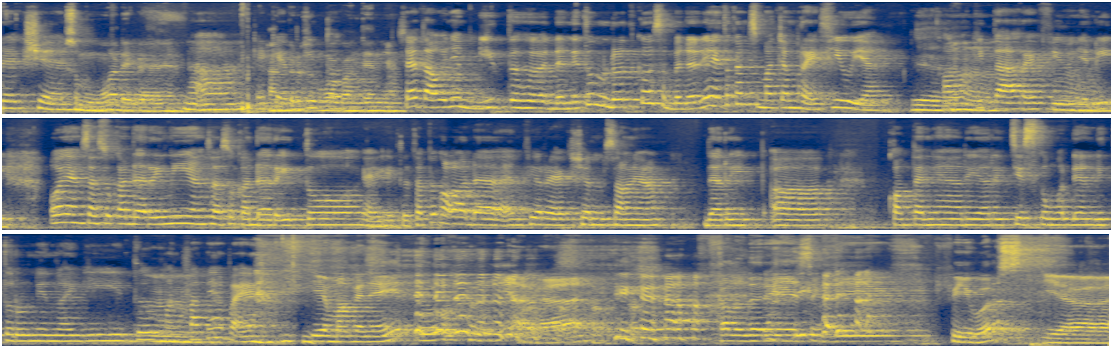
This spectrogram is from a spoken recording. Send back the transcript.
reaction. Semua deh kayaknya. Nah, kayak kayak Hampir begitu. semua kontennya. Saya taunya begitu dan itu menurutku sebenarnya itu kan semacam review ya. Iya. Kalau kita review, jadi oh yang saya suka dari ini, yang saya suka dari itu, kayak gitu. Tapi kalau ada MV reaction misalnya dari uh, kontennya Ria Ricis kemudian diturunin lagi itu manfaatnya apa ya? Iya makanya itu. iya kan. kalau dari segi viewers ya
